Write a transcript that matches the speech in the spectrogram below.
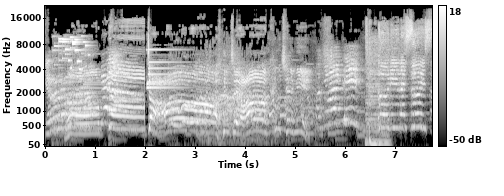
와, 뿅! 자, 아, 큰 채, 아, 큰 챔이. 언니 화이팅! 우린 할수 있어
